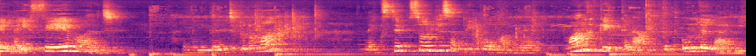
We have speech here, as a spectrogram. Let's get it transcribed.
என் லைஃபே மாறுச்சு. அதை நீங்கள் தெரிஞ்சுக்கணுமா? நெக்ஸ்ட் எபிசோடில் சந்திப்போம் வாங்க. வாங்க கேட்கலாம் வித் உங்கள் லாரி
